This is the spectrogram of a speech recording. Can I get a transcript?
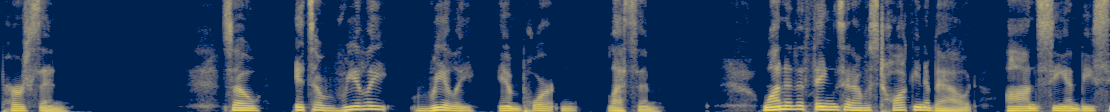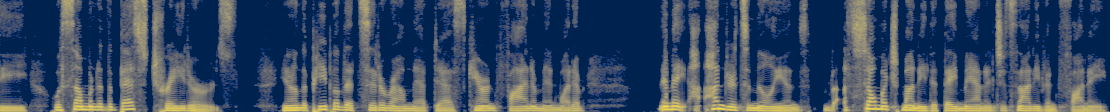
person. So it's a really, really important lesson. One of the things that I was talking about on CNBC was some of the best traders you know, the people that sit around that desk, Karen Finerman, whatever, they make hundreds of millions, so much money that they manage. It's not even funny.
